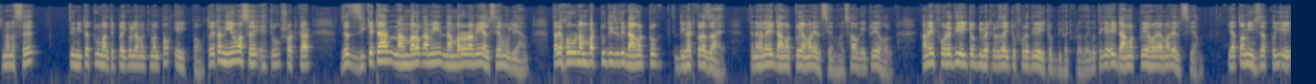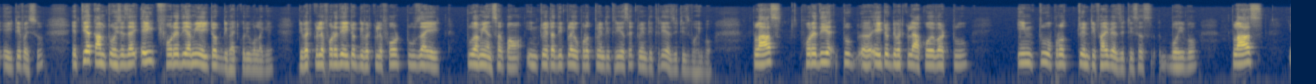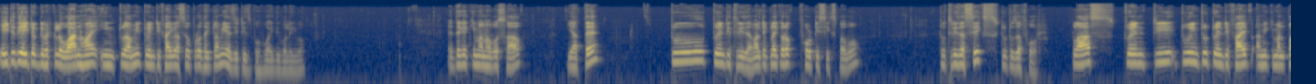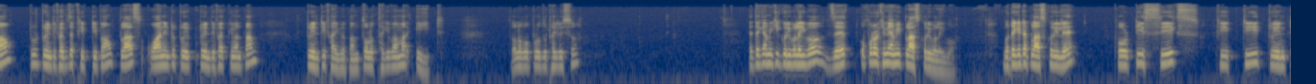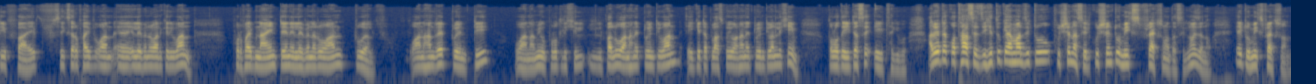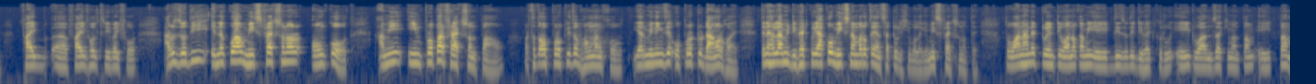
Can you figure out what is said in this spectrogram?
কিমান আছে? তিনিটা টু মাল্টিপ্লাই কৰিলে আমাৰ কিমান পাওঁ? এইট পাওঁ। তো এটা নিয়ম আছে সেইটো শ্বৰ্টকাট যে যিকেইটা নাম্বাৰক আমি নাম্বাৰৰ আমি এল চি এম উলিয়াম তাৰে সৰু নাম্বাৰটো দি যদি ডাঙৰটোক ডিভাইড কৰা যায় তেনেহ'লে এই ডাঙৰটোৱে আমাৰ এল চি এম হয়। চাওক এইটোৱে হ'ল। কাৰণ এই ফ'ৰেদি এইটক ডিভাইড কৰা যায় এইটো ফ'ৰেদিও এইটক ডিভাইড কৰা যায়। গতিকে এই ডাঙৰটোৱে হয় আমাৰ এল চি এম ইয়াতো আমি হিচাপ কৰি এই এইটে পাইছোঁ। এতিয়া কামটো হৈছে যে এই ফ'ৰেদি আমি এইটক ডিভাইড কৰিব লাগে। ডিভাইড কৰিলে ফ'ৰেদি এইটক ডিভাইড কৰিলে ফ'ৰ টু যায় এইট টু আমি এনচাৰ পাওঁ। ইনটু এটা দি পেলাই ওপৰত টুৱেণ্টি থ্ৰী আছে twenty three as it is বহিব প্লাছ ফ'ৰেদি টু এইটক ডিভাইড কৰিলে আকৌ এবাৰ টু ইনটু ওপৰত twenty five as it is বহিব। প্লাছ এইটেদি এইটক ডিভাইড কৰিলে ওৱান হয় ইনটু আমি টুৱেণ্টি ফাইভ আছে ওপৰত সেইটো আমি এজ ইট ইজ বহুৱাই দিব লাগিব। এতেকে কিমান হ'ব চাওক। ইয়াতে টু টুৱেণ্টি থ্ৰী যা মাল্টিপ্লাই কৰক ফৰ্টি ছিক্স পাব টু থ্ৰী যা ছিক্স টু টু যা four plus twenty two into twenty five আমি কিমান পাওঁ? টু টুৱেণ্টি ফাইভ যা ফিফটি পাওঁ plus one into twenty five কিমান পাম? টুৱেণ্টি ফাইভে পাম। তলত থাকিব আমাৰ এইট অলপ ওপৰত উঠাই লৈছোঁ। এতেকে আমি কি কৰিব লাগিব? যে ওপৰৰখিনি আমি প্লাছ কৰিব লাগিব। গোটেইকেইটা প্লাছ কৰিলে forty six fifty twenty five six আৰু five one ইলেভেনৰ one carry one four five nine ten eleven আৰু one twelve one hundred twenty one আমি ওপৰত লিখি পালোঁ ওৱান হাণ্ড্ৰেড টুৱেণ্টি ওৱান এইকেইটা প্লাছ কৰি ওৱান হাণ্ড্ৰেড টুৱেণ্টি ওৱান লিখিম। তলত এইট আছে এইট থাকিব। আৰু এটা কথা আছে যিহেতুকে আমাৰ যিটো কুৱেশ্যন আছিল কুৱেশ্যনটো মিক্স ফ্ৰেকশ্যনত আছিল নহয় জানো? এইটো মিক্স ফ্ৰেকশ্যন ফাইভ ফাইভ হ'ল থ্ৰী বাই ফ'ৰ আৰু যদি এনেকুৱা মিক্স ফ্ৰেকশ্যনৰ অংকত আমি ইম্প্ৰপাৰ ফ্ৰেকশ্যন পাওঁ অৰ্থাৎ অপ্ৰকৃত ভগ্নাংশ। ইয়াৰ মিনিং যে ওপৰতটো ডাঙৰ হয় তেনেহ'লে আমি ডিভাইড কৰি আকৌ মিক্স নাম্বাৰতে এনচাৰটো লিখিব লাগে মিক্স ফ্ৰেকশ্যনতে তো ওৱান হাণ্ড্ৰেড টুৱেণ্টি ওৱানক আমি এইট দি যদি ডিভাইড কৰোঁ এইট ওৱান যা কিমান পাম? এইট পাম।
